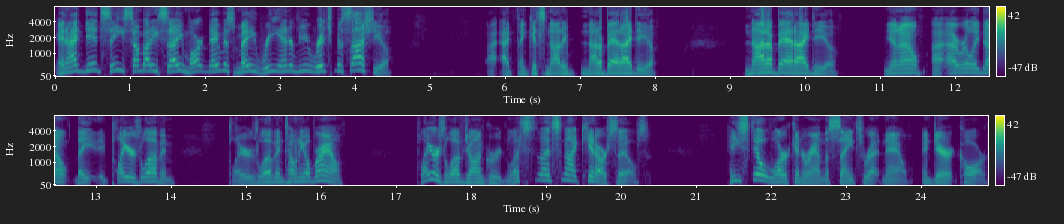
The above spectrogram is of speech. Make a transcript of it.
And I did see somebody say Mark Davis may re-interview Rich Bisaccia. I, I think it's not a not a bad idea. Not a bad idea. You know, I, I really don't. They players love him. Players love Antonio Brown. Players love Jon Gruden. Let's let's not kid ourselves. He's still lurking around the Saints right now and Derek Carr.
